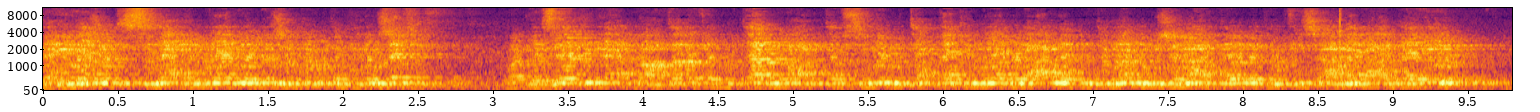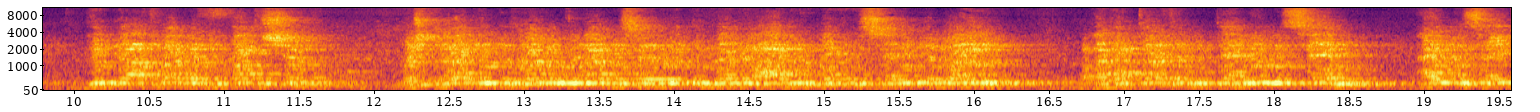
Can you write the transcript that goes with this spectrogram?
بحيازة السلاح النيابي الذي قمت بحوزته وكذلك اعترف المتهم واحد تفسيرين بتحقيقات النيابة العامة بانضمام لجماعة دولة تنفيذ أعمال عدائية ضد أفراد ضباط الشرطة واشتراك النظام المنار بسيرورية المال العام بكر السليم إبراهيم. وقد اعترف المتهمين الثاني أيمن سعيد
